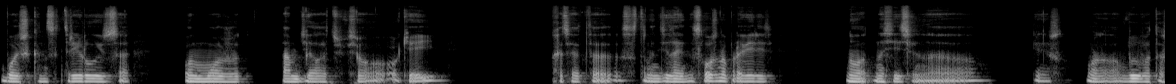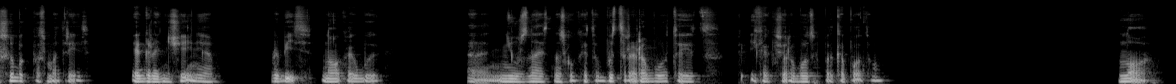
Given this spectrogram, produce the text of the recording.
больше концентрируется, он может там делать все окей. Хотя это со стороны дизайна сложно проверить. Но относительно, конечно, можно вывод ошибок посмотреть и ограничения пробить. Но как бы не узнать, насколько это быстро работает и как все работает под капотом. Но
